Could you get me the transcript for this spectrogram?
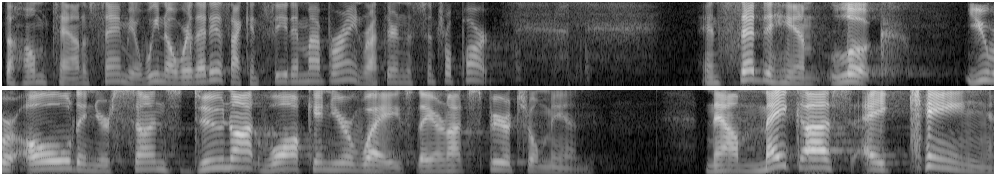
the hometown of Samuel. We know where that is. I can see it in my brain right there in the central part. And said to him, Look, you are old, and your sons do not walk in your ways. They are not spiritual men. Now make us a king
